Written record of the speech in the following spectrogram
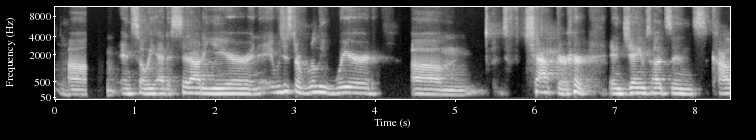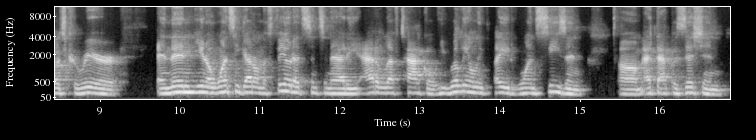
Mm-hmm. Um, and so he had to sit out a year. And it was just a really weird um, chapter in James Hudson's college career. And then, you know, once he got on the field at Cincinnati at a left tackle, he really only played one season um, at that position,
